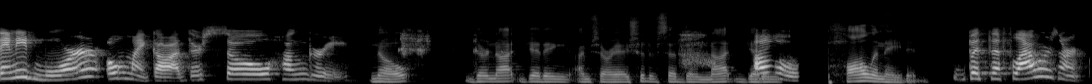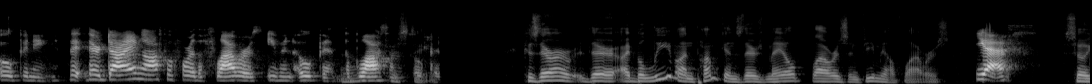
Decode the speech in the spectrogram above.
They need more? Oh my god, they're so hungry. No, they're not getting, I'm sorry, I should have said they're not getting Oh, pollinated. but the flowers aren't opening. They- They're dying off before the flowers even open. The Oh, blossoms open. Because there are there, I believe on pumpkins there's male flowers and female flowers. Yes. So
